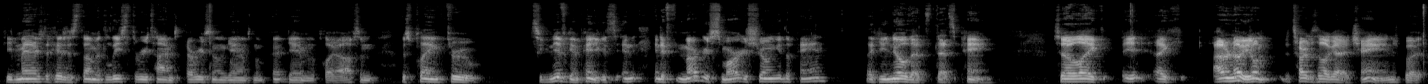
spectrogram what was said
he managed to hit his thumb at least three times every single game in the, uh, game in the playoffs, and was playing through significant pain. You could and, and if Marcus Smart is showing you the pain, like you know that that's pain. So like, it, like I don't know. You don't. It's hard to tell a guy to change, but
